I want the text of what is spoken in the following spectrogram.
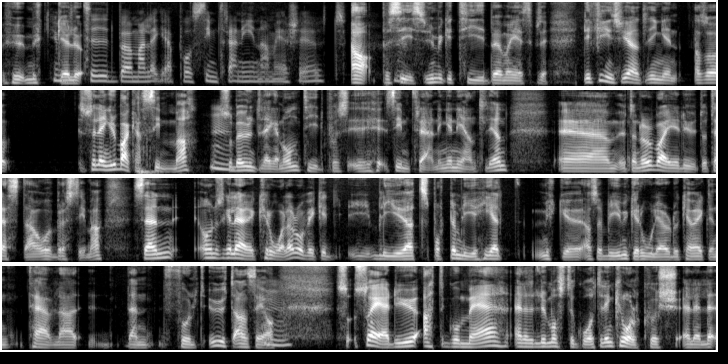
hur mycket... Hur mycket tid bör man lägga på simträning innan man ger sig ut? Ja, precis. Hur mycket tid behöver man ge sig på det? Finns ju egentligen ingen... Alltså, så länge du bara kan simma Mm. så behöver du inte lägga någon tid på si- simträningen egentligen. Ehm, utan då är det bara att ge dig ut och testa och bröstsimma. Sen om du ska lära dig crawla då, vilket blir ju att sporten blir ju helt mycket, alltså blir mycket roligare och du kan verkligen tävla den fullt ut anser jag. Mm. Så, så är det ju att gå med, eller du måste gå till en crawlkurs eller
